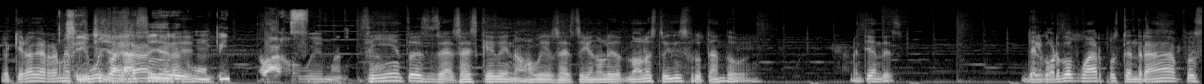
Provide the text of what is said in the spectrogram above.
yo quiero agarrarme a pinches güey, ya, era, balazos, era güey. como un pinche trabajo, güey, más. Sí, entonces, o sea, ¿sabes qué, güey? No, güey, o sea, esto yo no, le- no lo estoy disfrutando, güey. ¿Me entiendes? Del God of War, pues tendrá, pues,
